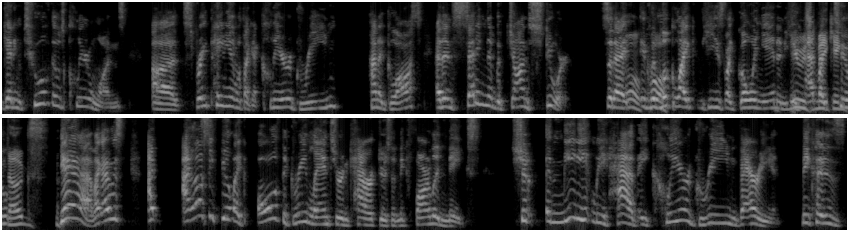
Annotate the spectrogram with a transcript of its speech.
getting two of those clear ones, uh, spray painting them with like a clear green kind of gloss, and then setting them with John Stewart. So that Oh, it cool. would look like he's like going in and he, he was had like making two. thugs. Yeah, like I was, I, I honestly feel like all of the Green Lantern characters that McFarlane makes should immediately have a clear green variant because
